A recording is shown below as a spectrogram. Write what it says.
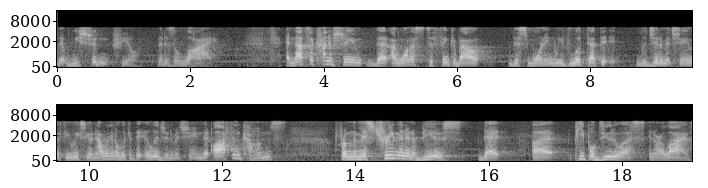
that we shouldn't feel, that is a lie. And that's the kind of shame that I want us to think about this morning. We've looked at the legitimate shame a few weeks ago. Now we're going to look at the illegitimate shame that often comes from the mistreatment and abuse that uh, people do to us in our lives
